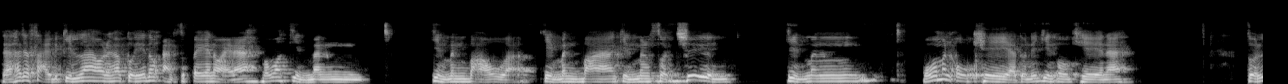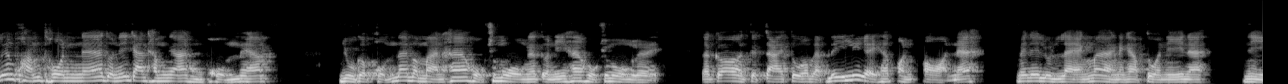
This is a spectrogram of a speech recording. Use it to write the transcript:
แต่ถ้าจะใส่ไปกินเหล้านะครับ ตัวนี้ต้องอัดสเปรย์หน่อยนะเพราะว่ากลิ่นมันกลิ่นมันเบาอะกลิ่นมันบางกลิ่นมันสดชื่น กลิ่นมันผมว่ามันโอเคอะตัวนี้กลิ่นโอเคนะ ส่วนเรื่องความทนนะ ตัวนี้การทำงานของผมนะครับ อยู่กับผมได้ประมาณห้าหกชั่วโมงนะตัวนี้ห้าหกชั่วโมงเลย แล้วก็กระจายตัวแบบเรื่อยๆครับ อ่อนๆนะ ไม่ได้รุนแรงมากนะครับ ตัวนี้นะ นี่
